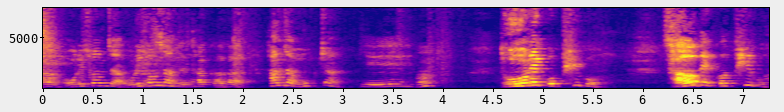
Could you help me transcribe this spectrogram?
아, 우리 손자 우리 손자한테 탁 가가 한 잔 먹자. 예. 돈에 꼽히고 사업에 꼽히고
